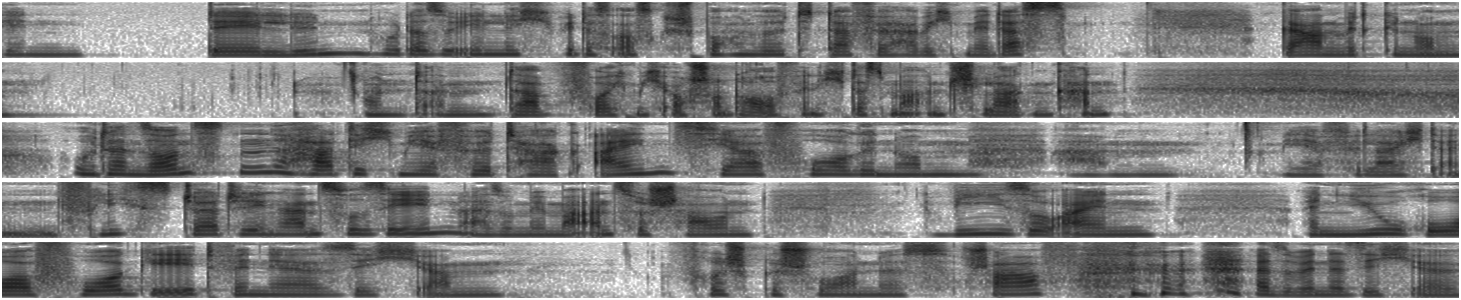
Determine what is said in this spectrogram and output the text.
den Delyn oder so ähnlich, wie das ausgesprochen wird. Dafür habe ich mir das Garn mitgenommen. Und ähm, da freue ich mich auch schon drauf, wenn ich das mal anschlagen kann. Und ansonsten hatte ich mir für Tag 1 ja vorgenommen, ähm, mir vielleicht ein Fleece-Judging anzusehen, also mir mal anzuschauen, wie so ein, ein New-Rohr vorgeht, wenn er sich ähm, frisch geschorenes Schaf, also wenn er sich äh,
